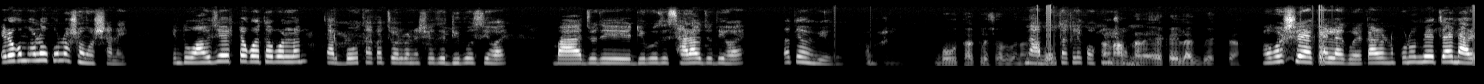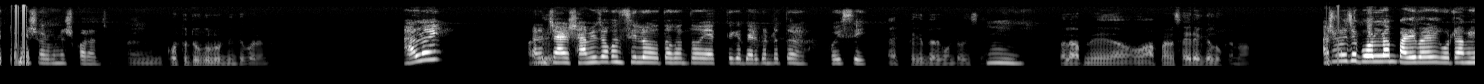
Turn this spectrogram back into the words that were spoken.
এরকম হলেও কোনো সমস্যা নাই। কিন্তু আমি যে একটা কথা বললাম, তার বউ থাকা চলবে না। সে যদি ডিভোর্সি হয় বা যদি ডিভোর্সি ছাড়াও যদি হয়, তাতেও আমি বিয়ে করব। বউ থাকলে চলবে না। না, বউ থাকলে কখনোই সম্ভব আপনার না। একাই লাগবে একটা। অবশ্যই একাই লাগবে। কারণ কোনো মেয়ে চায় না আরেকটা মেয়ের সর্বনাশ করার জন্য। কতটুকু লোড নিতে পারেন? ভালোই। কারণ যার স্বামী যখন ছিল তখন তো এক থেকে দেড় ঘণ্টা তো হইছেই। এক থেকে দেড় ঘণ্টা হইছে। হুম। তাহলে আপনি আপনার ছাইড়া গেল কেন? আসলে যে বললাম পারিবারিক ওটা আমি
